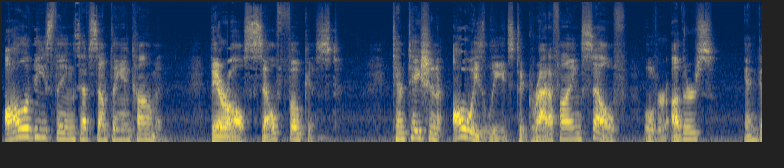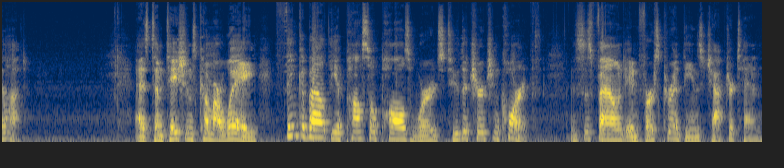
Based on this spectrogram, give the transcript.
All of these things have something in common they are all self focused. Temptation always leads to gratifying self over others and God. As temptations come our way, think about the apostle Paul's words to the church in Corinth. This is found in 1 Corinthians chapter 10,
